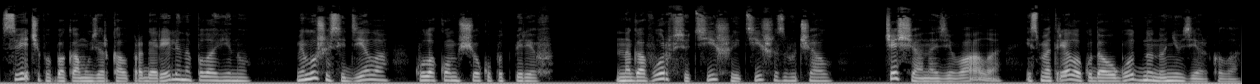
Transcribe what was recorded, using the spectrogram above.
Свечи по бокам у зеркал прогорели наполовину. Милуша сидела, кулаком щеку подперев — Наговор все тише и тише звучал. Чаще она зевала и смотрела куда угодно, но не в зеркало.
